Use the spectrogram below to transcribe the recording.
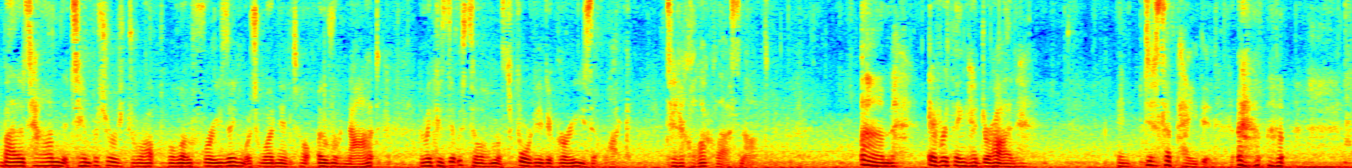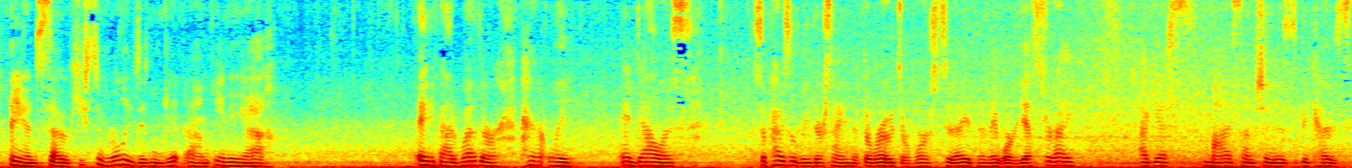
by the time the temperatures dropped below freezing, which wasn't until overnight, I mean, because it was still almost 40 degrees at like 10 o'clock last night, um, everything had dried and dissipated. and so Houston really didn't get um, any uh, any bad weather. Apparently, in Dallas, supposedly they're saying that the roads are worse today than they were yesterday. I guess my assumption is because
